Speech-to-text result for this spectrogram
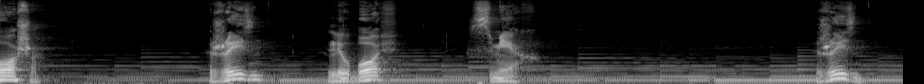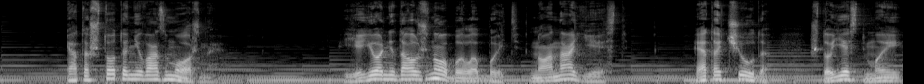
Оша. Жизнь, любовь, смех. Жизнь – это что-то невозможное. Ее не должно было быть, но она есть. Это чудо, что есть мы,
